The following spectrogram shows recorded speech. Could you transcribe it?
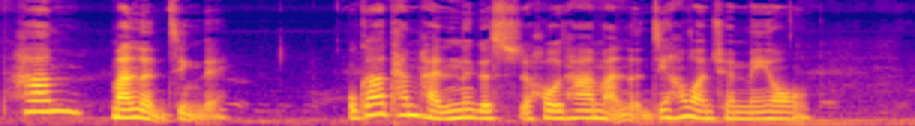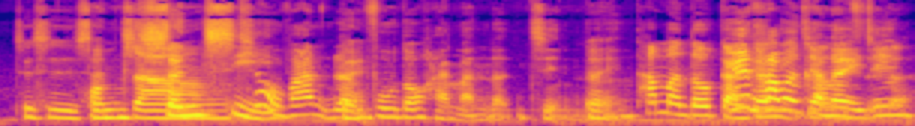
他蛮冷静的。我跟他摊牌的那个时候，他蛮冷静，他完全没有就是生生气。其实我发现人夫都还蛮冷静的，对，他们都感觉因为他们可能已经。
